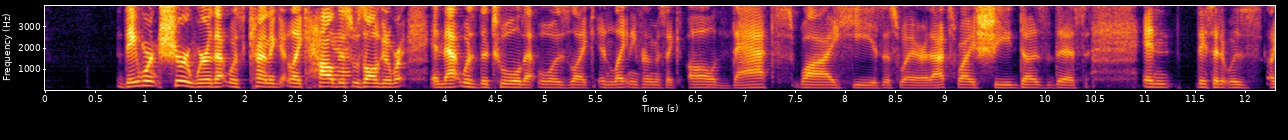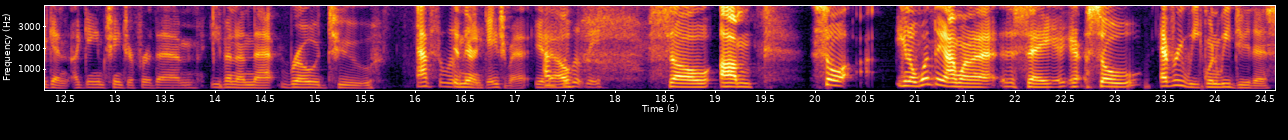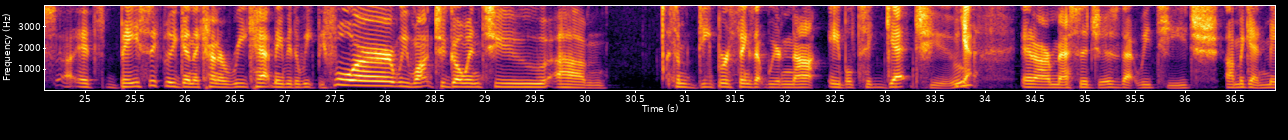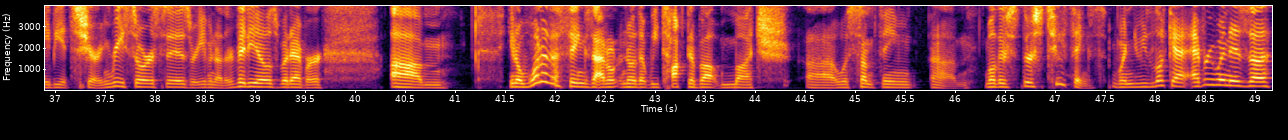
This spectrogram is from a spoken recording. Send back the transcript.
they weren't sure where that was kind of like how this was all going to work and that was the tool that was like enlightening for them it's like oh that's why he is this way or that's why she does this and they said it was again a game changer for them even on that road to Absolutely. in their engagement you know Absolutely. so, um, so you know, one thing I want to say. So every week when we do this, uh, it's basically going to kind of recap maybe the week before. We want to go into um, some deeper things that we're not able to get to. Yes. In our messages that we teach, um, again, maybe it's sharing resources or even other videos, whatever. Um, you know, one of the things I don't know that we talked about much uh, was something. Um, well, there's there's two things when you look at everyone is a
